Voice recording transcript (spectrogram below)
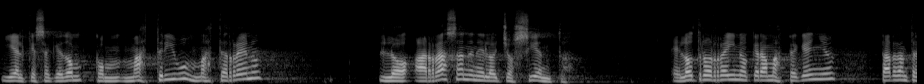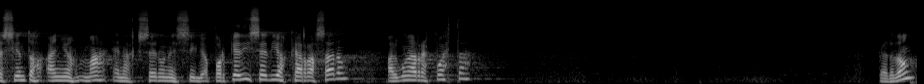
y el que se quedó con más tribus, más terreno, lo arrasan en el 800. El otro reino que era más pequeño tardan 300 años más en hacer un exilio. ¿Por qué dice Dios que arrasaron? ¿Alguna respuesta? ¿Perdón?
